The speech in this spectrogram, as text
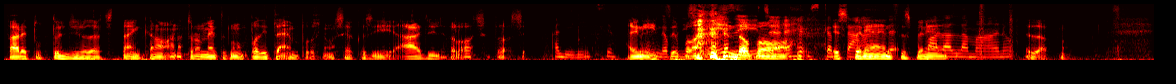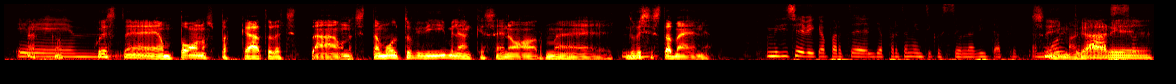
Fare tutto il giro della città in canoa, naturalmente con un po' di tempo, perché non sia così agile e veloce, però sì. All'inizio. All'inizio, dopo poi- mesi, dopo cioè, esperienze, esperienze. Palla alla mano. Esatto. Ehm, Ecco, questo è un po' uno spaccato della città, una città molto vivibile anche se enorme, dove Mhm. si sta bene. Mi dicevi che a parte gli appartamenti costano la vita per è Sì, molto magari basso.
